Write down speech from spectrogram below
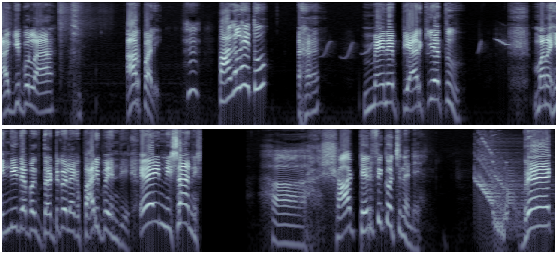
అగ్గిపుల్ల ఆర్పాలి. పాగల్ హై తూ మేనే ప్యార్ కియా తూ? మన హిందీ దెబ్బకి తట్టుకోలేక పారిపోయింది. ఏ నిషా నిషా. షార్ట్ టెరిఫిక్ వచ్చిందండి. బ్రేక్.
